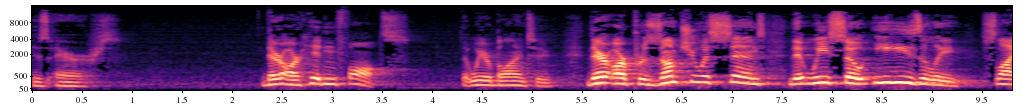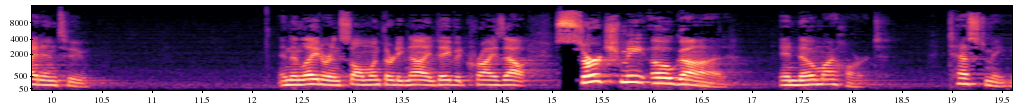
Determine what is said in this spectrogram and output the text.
his errors. There are hidden faults that we are blind to. There are presumptuous sins that we so easily slide into. And then later in Psalm 139, David cries out, Search me, O God, and know my heart. Test me,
